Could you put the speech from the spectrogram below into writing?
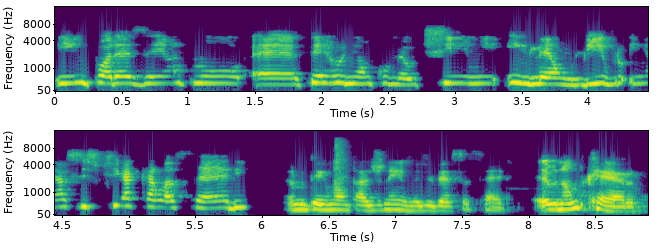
em, por exemplo, é, ter reunião com o meu time, em ler um livro, em assistir aquela série. Eu não tenho vontade nenhuma de ver essa série. Eu não quero.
